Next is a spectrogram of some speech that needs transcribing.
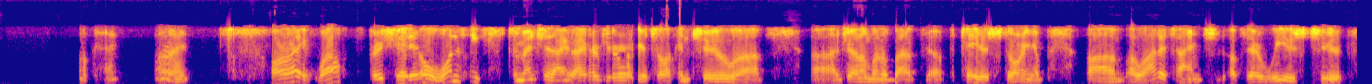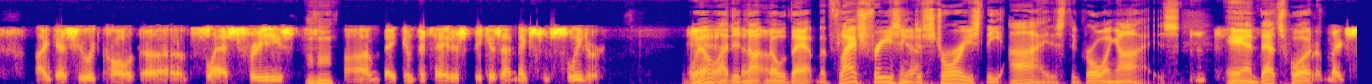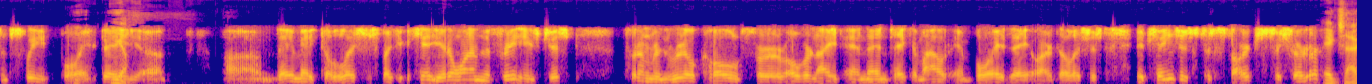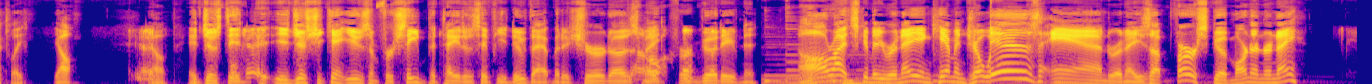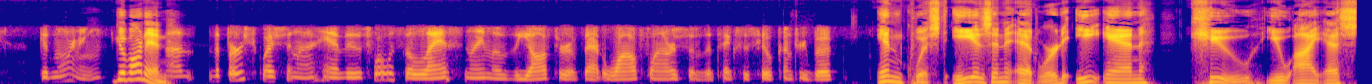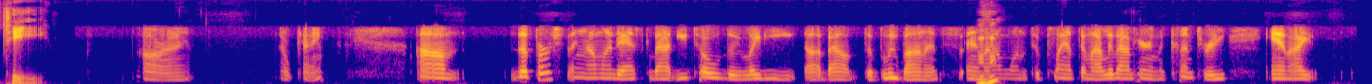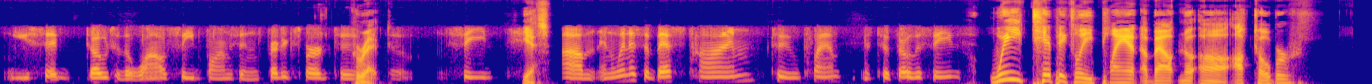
Okay. All right. All right. Well, appreciate it. Oh, one thing to mention, I, I heard you you're talking to uh, uh, a gentleman about uh, potatoes, storing them. Um, a lot of times up there, we used to, I guess you would call it uh, flash freeze Mhm. uh, bacon potatoes because that makes them sweeter. Well, I did And, not uh, know that, but flash freezing yeah. destroys the eyes, the growing eyes, and that's what. It makes them sweet, boy. They Yeah. uh, um, they make delicious, but you can't. You don't want them to freeze. Just put them in real cold for overnight, and then take them out. And boy, they are delicious. It changes to starch to sugar. Exactly. Yeah. And Yeah. It just it, Okay. it you just you can't use them for seed potatoes if you do that, but it sure does No. make for a good evening. All right, it's gonna be Renee and Kim and Joe is and Renee's up first. Good morning, Renee. Good morning. Good morning. Uh, the first question I have is what was the last name of the author of that Wildflowers of the Texas Hill Country book? Enquist. E is in Edward. E N Q U I S T. All right. Okay. Um, the first thing I wanted to ask about, you told the lady about the blue bonnets, and Mhm. I wanted to plant them. I live out here in the country, and I, you said go to the wild seed farms in Fredericksburg to Correct. to seed. Yes. Um, and when is the best time to plant to throw the seeds? We typically plant about no- uh, October.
